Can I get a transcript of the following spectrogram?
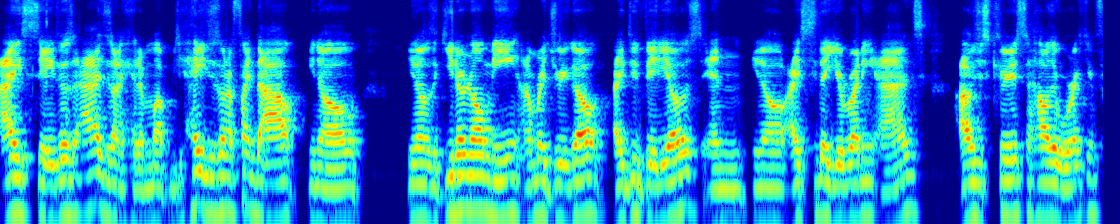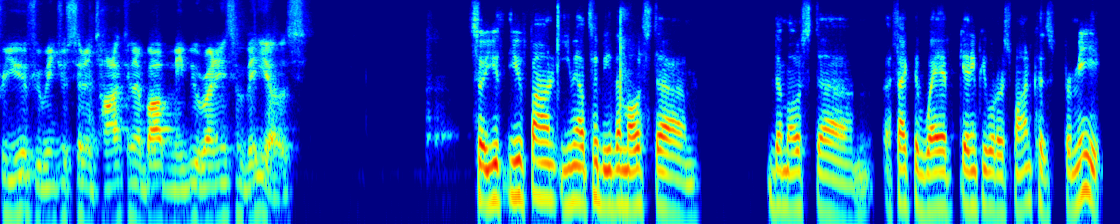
I save those ads and I hit them up. Hey, just want to find out, you know, you know, like you don't know me. I'm Rodrigo. I do videos, and you know, I see that you're running ads. I was just curious on how they're working for you. If you're interested in talking about maybe running some videos. So you you found email to be the most um, the most um, effective way of getting people to respond? Because for me,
